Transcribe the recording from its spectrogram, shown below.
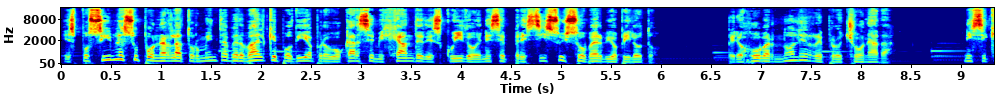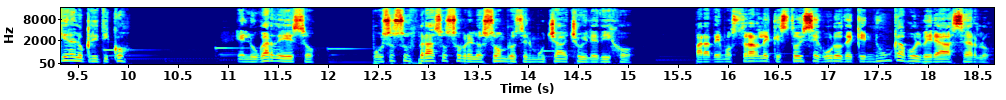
Es posible suponer la tormenta verbal que podía provocar semejante descuido en ese preciso y soberbio piloto. Pero Hoover no le reprochó nada, ni siquiera lo criticó. En lugar de eso, puso sus brazos sobre los hombros del muchacho y le dijo, para demostrarle que estoy seguro de que nunca volverá a hacerlo,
